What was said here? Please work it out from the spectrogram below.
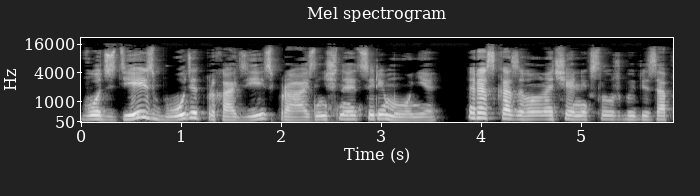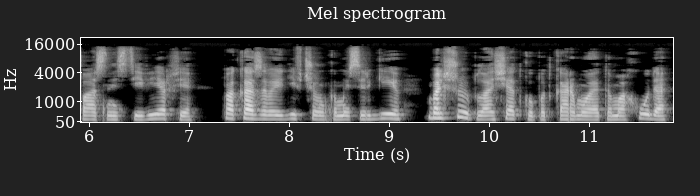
«Вот здесь будет проходить праздничная церемония», рассказывал начальник службы безопасности верфи, показывая девчонкам и Сергею большую площадку под кормой атомохода,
